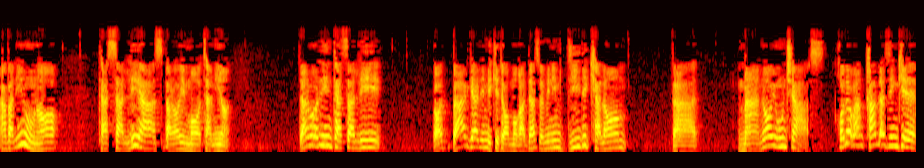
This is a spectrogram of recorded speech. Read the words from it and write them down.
اولین اونها تسلی است برای ماتمیان. در مورد این تسلی باید برگردیم به کتاب مقدس و ببینیم دید کلام و معنای اون چه هست خداوند قبل از اینکه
